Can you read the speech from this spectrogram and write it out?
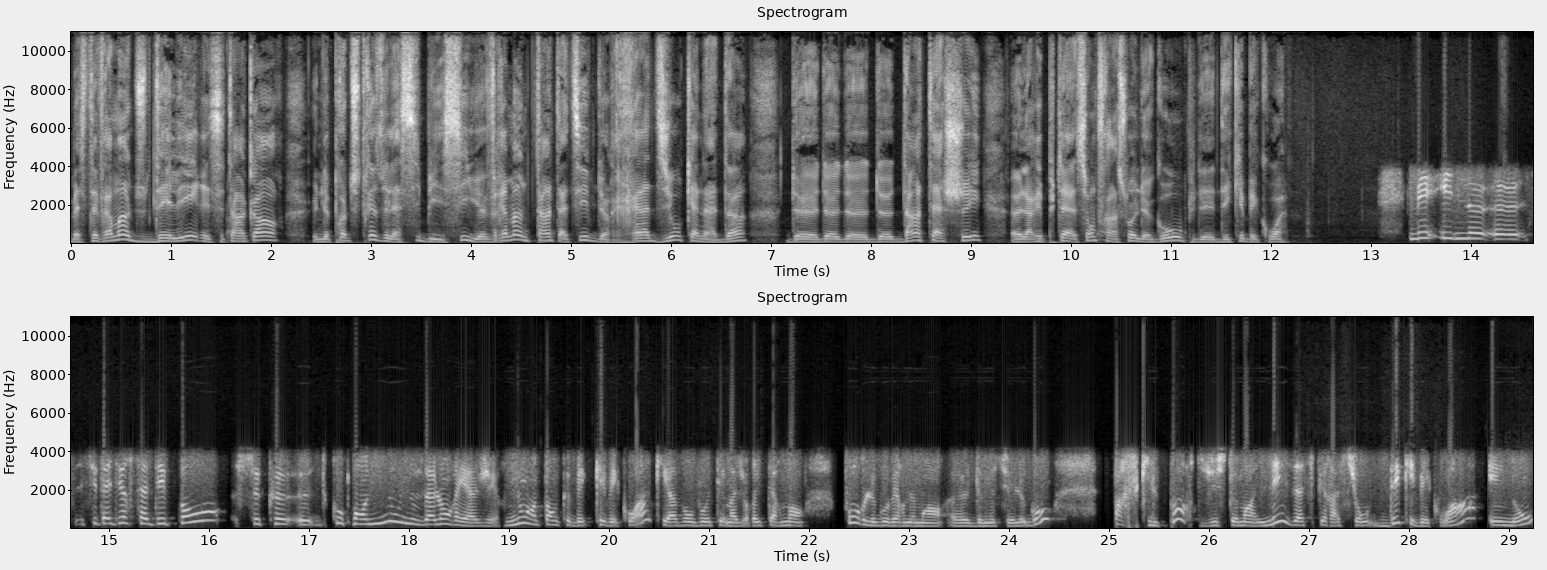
Mais c'était vraiment du délire et c'est encore une productrice de la CBC. Il y a vraiment une tentative de radio canada de, d'entacher euh, la réputation de François Legault puis des, Québécois? Mais il euh, c'est-à-dire, ça dépend ce que, euh, comment nous nous allons réagir. Nous, en tant que Québécois, qui avons voté majoritairement pour le gouvernement de M. Legault parce qu'il porte justement les aspirations des Québécois et non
